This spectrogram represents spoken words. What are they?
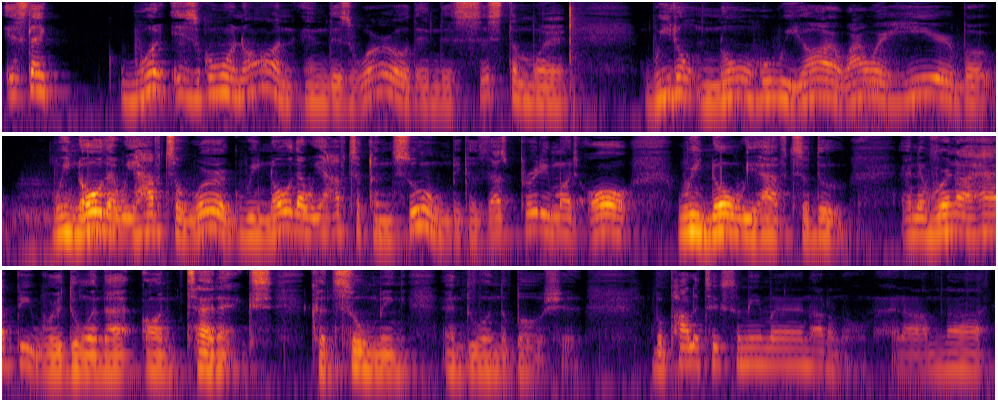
it's like what is going on in this world, in this system where we don't know who we are, why we're here, but we know that we have to work. We know that we have to consume because that's pretty much all we know we have to do. And if we're not happy, we're doing that on 10x, consuming and doing the bullshit. But politics to me, man, I don't know, man. I'm not,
